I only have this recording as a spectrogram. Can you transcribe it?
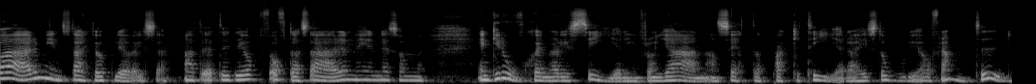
är min starka upplevelse. Att det, oftast är en, en, som en grov generalisering från hjärnans sätt att paketera historia och framtid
